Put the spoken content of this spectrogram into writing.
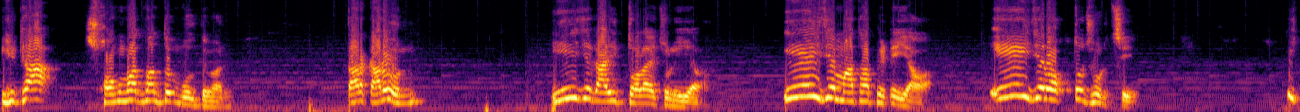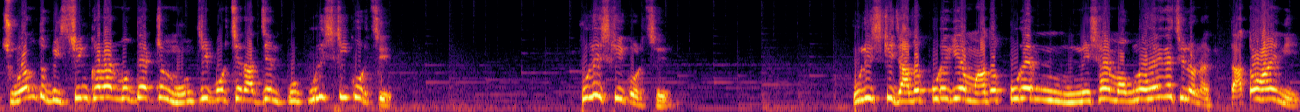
এটা সংবাদ মাধ্যম বলতে পারে। তার কারণ, এই যে গাড়ির তলায় চলে যাওয়া, এই যে মাথা ফেটে যাওয়া, এই যে রক্ত ঝরছে এই চূড়ান্ত বিশৃঙ্খলার মধ্যে একজন মন্ত্রী পড়ছে রাজ্যের পুলিশ কি করছে? পুলিশ কি করছে? পুলিশ কি যাদবপুরে গিয়ে মাদকপুরের নেশায় মগ্ন হয়ে গেছিল নাকি? তা তো হয়নি।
